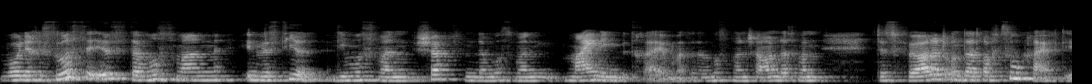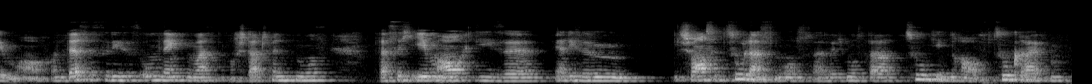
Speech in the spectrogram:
wo eine Ressource ist, da muss man investieren, die muss man schöpfen, da muss man Mining betreiben, also da muss man schauen, dass man das fördert und darauf zugreift eben auch. Und das ist so dieses Umdenken, was noch stattfinden muss, dass ich eben auch diese, ja, diese Chance zulassen muss. Also ich muss da zugehen drauf, zugreifen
